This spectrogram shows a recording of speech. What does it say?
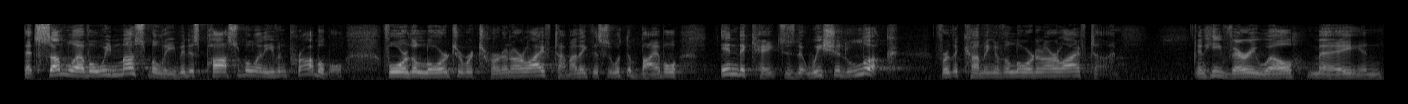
At some level, we must believe it is possible and even probable for the Lord to return in our lifetime. I think this is what the Bible indicates is that we should look for the coming of the Lord in our lifetime. And he very well may and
